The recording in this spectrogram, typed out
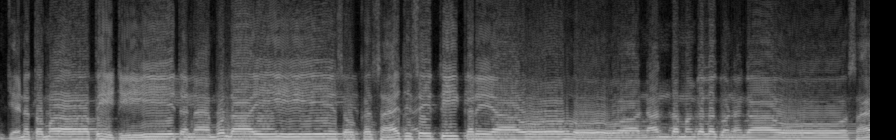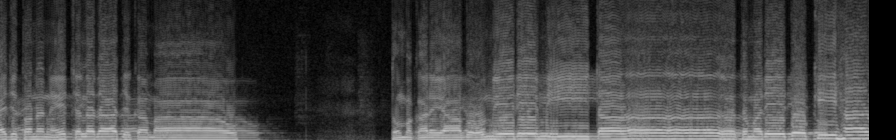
ਜਿਨ ਤੁਮ ਜੀਤ ਤਨ ਬੁਲਾਈ ਸੁਖ ਸਹਿਜ ਸੇਤੀ ਕਰਿਆਓ, ਆਨੰਦ ਮੰਗਲ ਗੁਣ ਗਾਓ, ਸਹਿਜ ਤੁਨ ਨੇ ਚਲ ਰਾਜ ਕਮਾਓ। ਤੁਮ ਕਰ ਆਬੋ ਮੇਰੇ ਮੀਤ, ਤੁਮਰੇ ਦੁਖੀ ਹਰ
